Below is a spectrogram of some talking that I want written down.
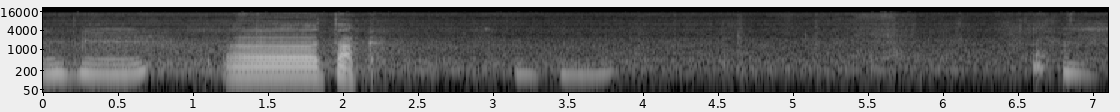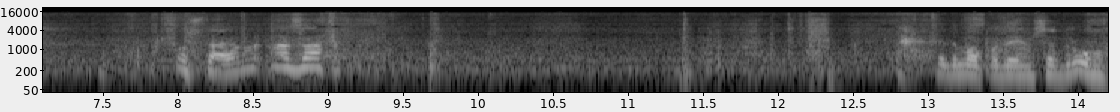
Угу. Е, так. Оставимо назад. Йдемо, подивимося другу.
